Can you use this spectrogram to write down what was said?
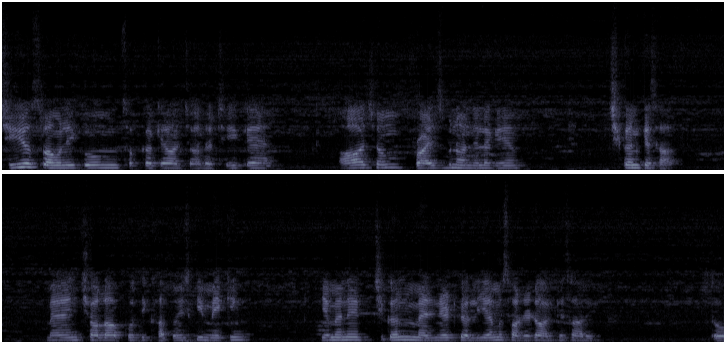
जी अस्सलाम वालेकुम सबका क्या हाल चाल है? ठीक है। आज हम फ्राइज़ बनाने लगे हैं चिकन के साथ। मैं इंशाल्लाह आपको दिखाता हूँ इसकी मेकिंग ये मैंने चिकन मैरिनेट कर लिया है मसाले डाल के सारे। तो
